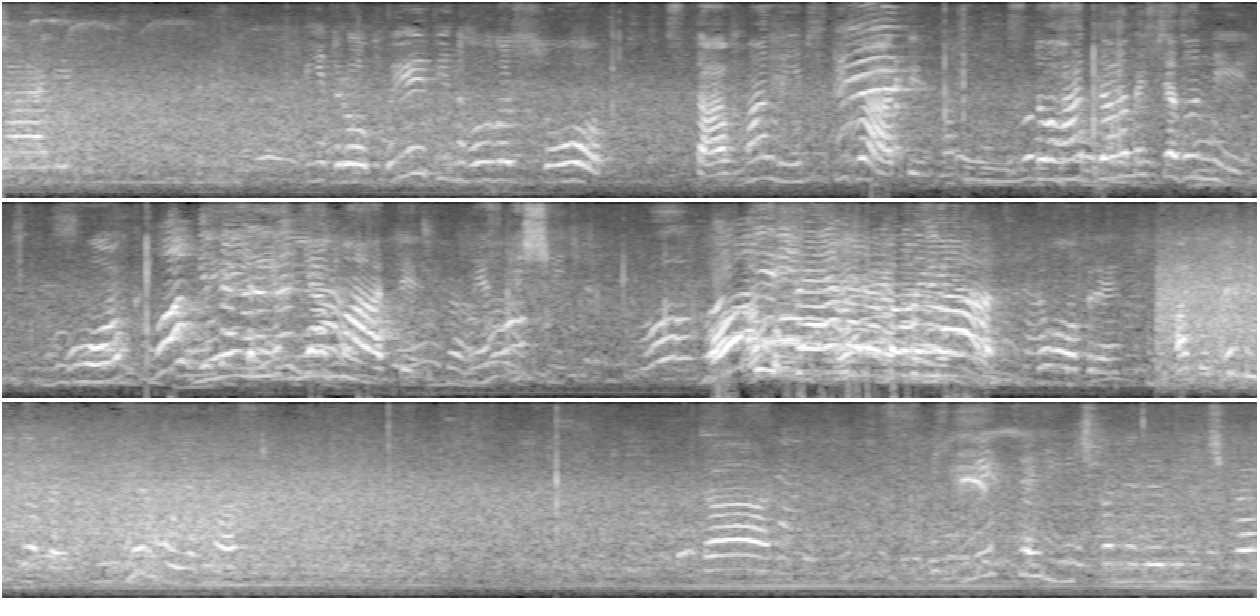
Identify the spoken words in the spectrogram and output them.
Далі. Підробив він голосок, став малим співати. Здогадалися вони. Вовк не їхня мати. Не спішіть. Добре. А тепер ми відгадаємо героя казки. Так собі річка невеличка.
